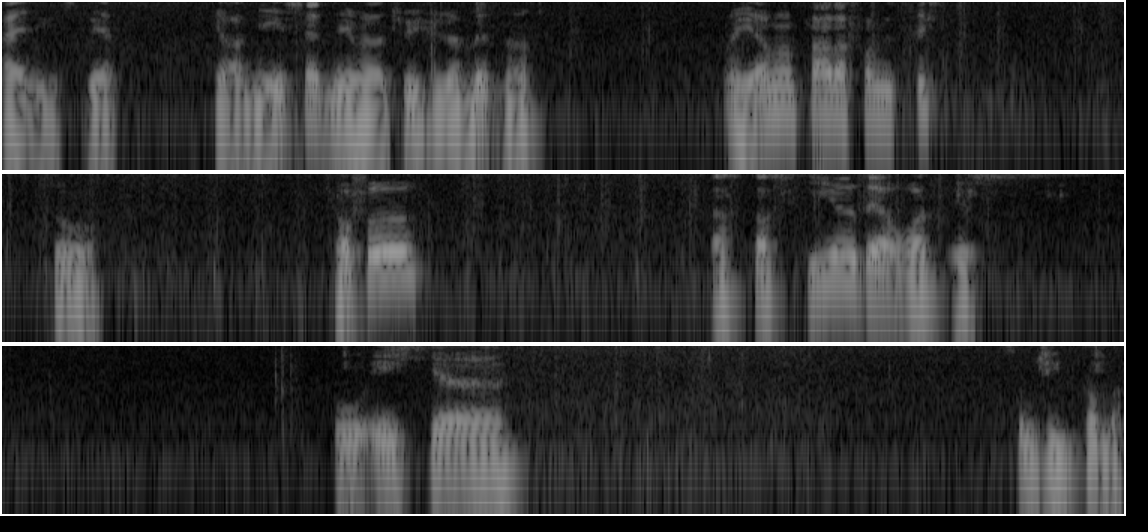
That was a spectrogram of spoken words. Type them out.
einiges wert. Ja, Nähset nehmen wir natürlich wieder mit, ne? Oh, hier haben wir ein paar davon gekriegt. So. Ich hoffe, dass das hier der Ort ist, wo ich äh, zum Jeep komme.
